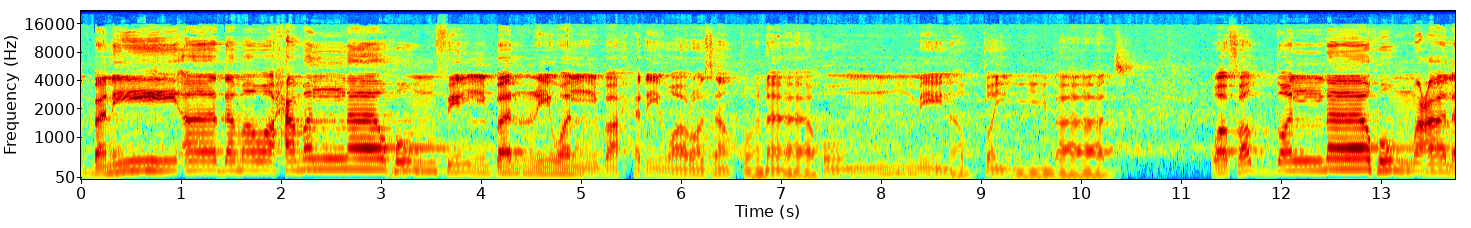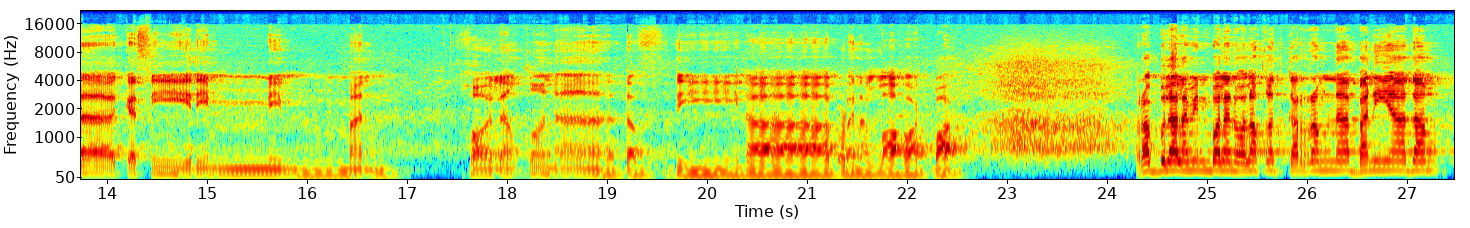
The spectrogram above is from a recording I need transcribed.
بني آدم وحملناهم في البر والبحر ورزقناهم من الطيبات وفضلناهم على كثير ممن خلقنا تفضيلا. بڑن الله أكبر. رب العالمين بلن ولقد كرمنا بني آدم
